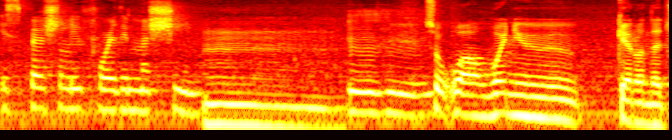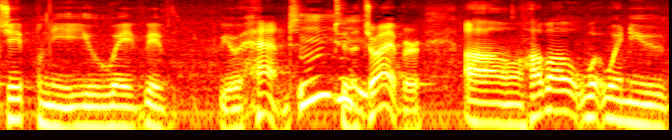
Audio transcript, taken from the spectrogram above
especially for the machine. Hmm. So, well, when you get on the jeepney, you wave with your hand to Mm-hmm. the driver. Uh, how about wh- when you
